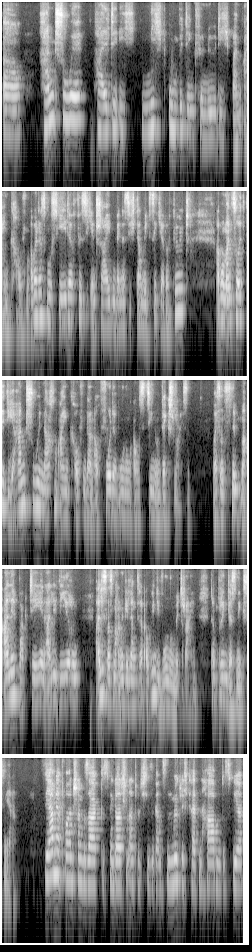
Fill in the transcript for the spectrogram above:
Äh, Handschuhe halte ich nicht unbedingt für nötig beim Einkaufen. Aber das muss jeder für sich entscheiden, wenn er sich damit sicherer fühlt. Aber man sollte die Handschuhe nach dem Einkaufen dann auch vor der Wohnung ausziehen und wegschmeißen. Weil sonst nimmt man alle Bakterien, alle Viren, alles, was man angelangt hat, auch in die Wohnung mit rein. Dann bringt das nichts mehr. Sie haben ja vorhin schon gesagt, dass wir in Deutschland natürlich diese ganzen Möglichkeiten haben, dass wir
